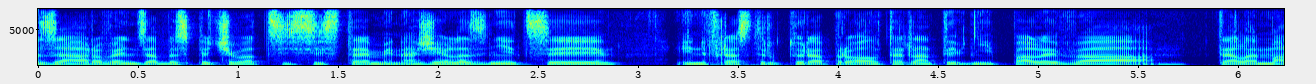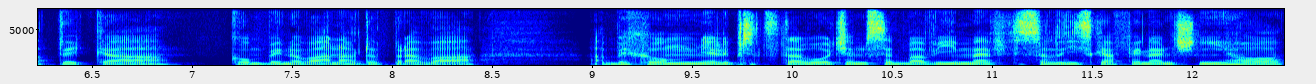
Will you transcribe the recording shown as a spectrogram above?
zároveň zabezpečovací systémy na železnici, infrastruktura pro alternativní paliva, telematika, kombinovaná doprava, abychom měli představu, o čem se bavíme z hlediska finančního,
